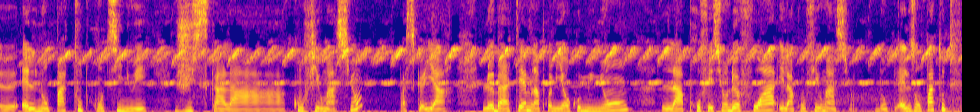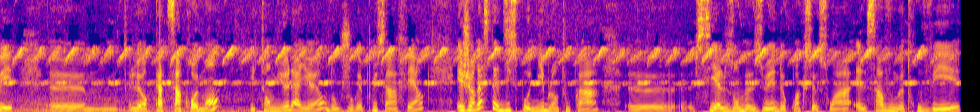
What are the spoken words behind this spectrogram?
euh, elles n'ont pas toutes continué jusqu'à la confirmation parce qu'il y a le baptême, la première communion, la profession de foi et la confirmation. Donc, elles n'ont pas toutes fait euh, leurs quatre sacrements, et tant mieux d'ailleurs, donc j'aurai plus à faire. Et je reste disponible en tout cas, euh, si elles ont besoin de quoi que ce soit, elles savent où me trouver.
